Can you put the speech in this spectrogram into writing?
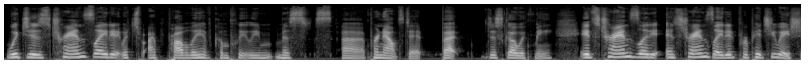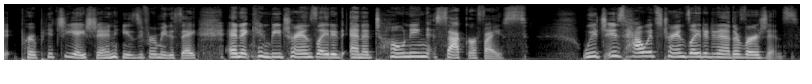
which is translated, which I probably have completely mispronounced uh, it, but just go with me. It's translated it's translated propitiation propitiation, easy for me to say, and it can be translated an atoning sacrifice, which is how it's translated in other versions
